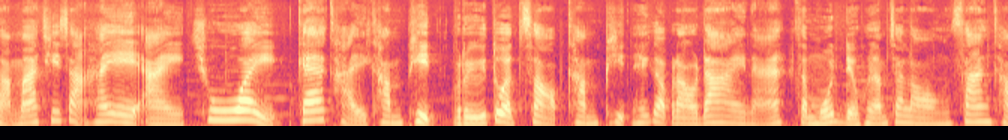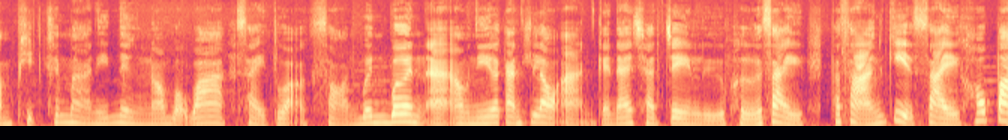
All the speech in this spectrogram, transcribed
สามารถที่จะให้ AI ช่วยแก้ไขคำผิด หรือตรวจสอบคำผิดให้กับเราได้นะ สมมติเดี๋ยวคุณน้ำจะลองสร้างคำผิดขึ้นมานิดนึงเนาะบอกว่าใส่ตัวอักษรเบิ้ลๆอะเอานี้แล้วกันที่เราอ่านกันได้ชัดเจน หรือเผลอใส่ภาษาอังกฤษใส่เข้าไป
